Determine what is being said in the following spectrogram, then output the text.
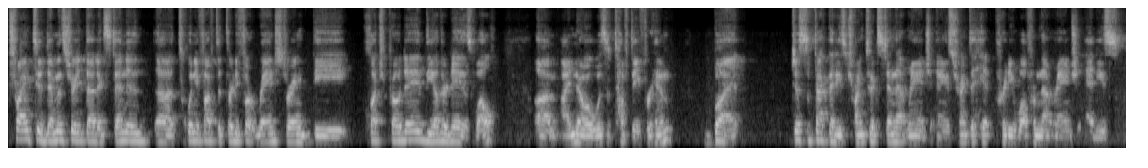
trying to demonstrate that extended uh, 25 to 30 foot range during the Klutch Pro Day the other day as well. Um, I know it was a tough day for him, but just the fact that he's trying to extend that range and he's trying to hit pretty well from that range and he's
